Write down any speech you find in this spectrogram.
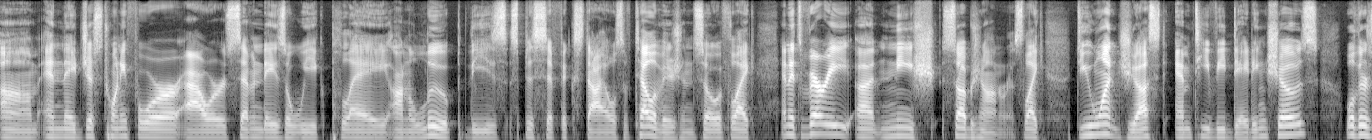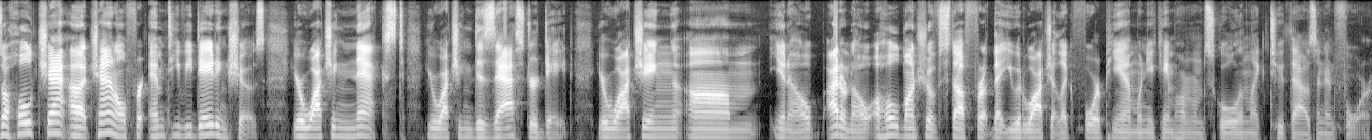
Um, and they just 24 hours, seven days a week play on a loop these specific styles of television. So if like, and it's very uh, niche subgenres. Like, do you want just MTV dating shows? Well, there's a whole cha- uh, channel for MTV dating shows. You're watching Next. You're watching Disaster Date. You're watching, um, you know, I don't know, a whole bunch of stuff for, that you would watch at like 4 p.m. when you came home from school in like 2004.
